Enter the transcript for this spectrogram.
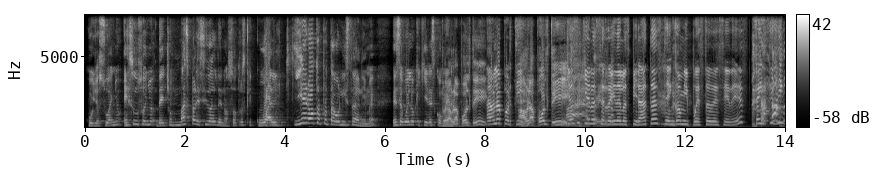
cuyo sueño es un sueño, de hecho, más parecido al de nosotros que cualquier otro protagonista de anime. Ese güey lo que quiere es comer. Pero habla por ti. Habla por ti. Habla por ti. Yo si Ah, quiero está ser rey de los piratas, tengo mi puesto de CDs. 25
